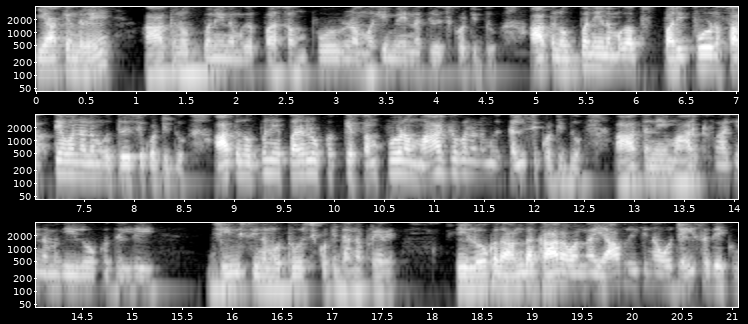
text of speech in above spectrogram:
ಯಾಕೆಂದ್ರೆ, ಆತನೊಬ್ಬನೇ ನಮಗೆ ಪ ಸಂಪೂರ್ಣ ಮಹಿಮೆಯನ್ನ ತಿಳಿಸಿಕೊಟ್ಟಿದ್ದು. ಆತನೊಬ್ಬನೇ ನಮಗೆ ಪರಿಪೂರ್ಣ ಸತ್ಯವನ್ನ ನಮಗೆ ತಿಳಿಸಿಕೊಟ್ಟಿದ್ದು. ಆತನೊಬ್ಬನೇ ಪರಲೋಕಕ್ಕೆ ಸಂಪೂರ್ಣ ಮಾರ್ಗವನ್ನ ನಮಗೆ ಕಲಿಸಿಕೊಟ್ಟಿದ್ದು. ಆತನೇ ಮಾರ್ಗವಾಗಿ ನಮಗೆ ಈ ಲೋಕದಲ್ಲಿ ಜೀವಿಸಿ ನಮಗೆ ತೋರಿಸಿಕೊಟ್ಟಿದ್ದ ಪ್ರೇರೆ ಈ ಲೋಕದ ಅಂಧಕಾರವನ್ನ ಯಾವ ರೀತಿ ನಾವು ಜಯಿಸಬೇಕು?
